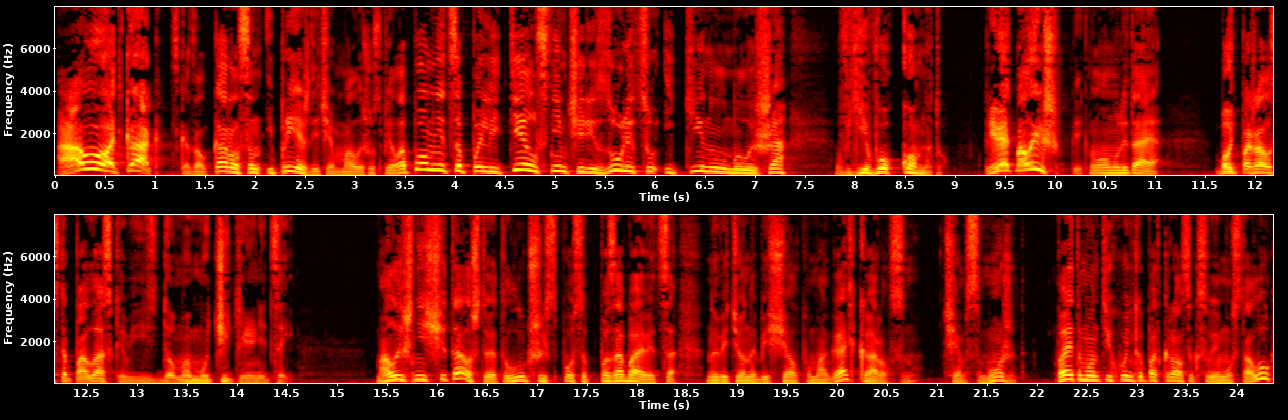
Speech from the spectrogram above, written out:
«А вот как!» — сказал Карлсон, и прежде чем малыш успел опомниться, полетел с ним через улицу и кинул малыша в его комнату. «Привет, малыш!» — крикнул он, улетая. «Будь, пожалуйста, поласковее с дома мучительницей!» Малыш не считал, что это лучший способ позабавиться, но ведь он обещал помогать Карлсону, чем сможет. Поэтому он тихонько подкрался к своему столу,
